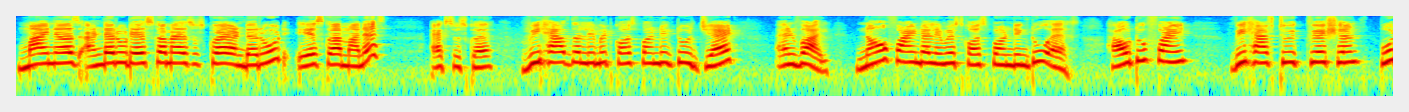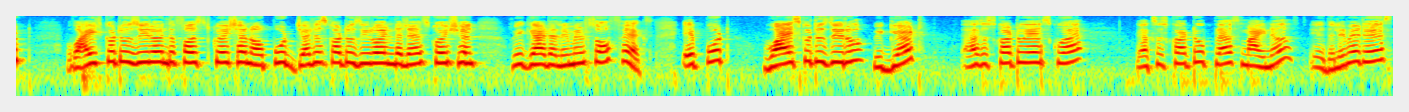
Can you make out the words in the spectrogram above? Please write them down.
minus under root a square minus x square under root a square minus x square. We have the limit corresponding to z and y. Now find the limits corresponding to x. How to find? We have two equation put y equal to 0 in the first equation or put z is equal to 0 in the next equation we get the limits of x. If put y is equal to 0 we get x square to a square x square to plus minus a. The limit is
